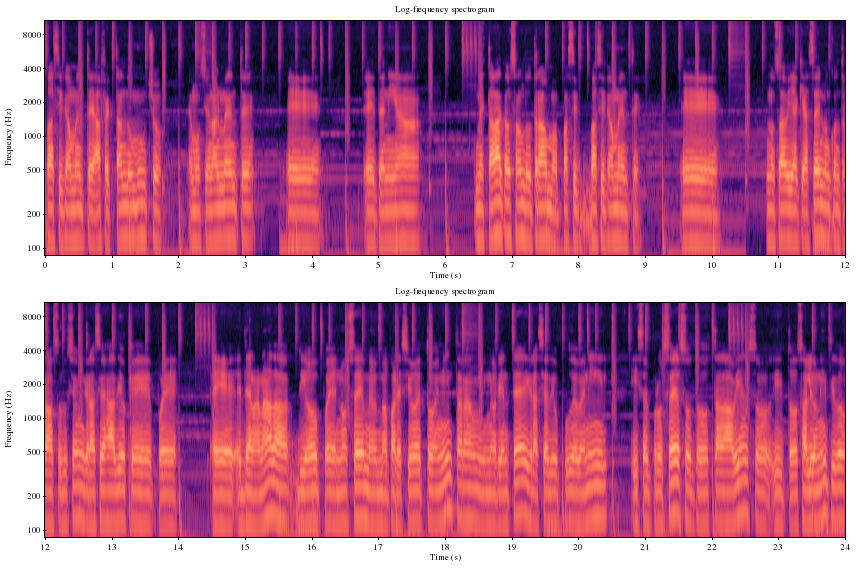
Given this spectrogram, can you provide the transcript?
básicamente afectando mucho emocionalmente. Eh, tenía, me estaba causando trauma, básicamente no sabía qué hacer, no encontraba solución y gracias a Dios que pues eh, de la nada, Dios pues no sé, me, apareció esto en Instagram y me orienté y gracias a Dios pude venir, hice el proceso, todo estaba bien y todo salió nítido,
